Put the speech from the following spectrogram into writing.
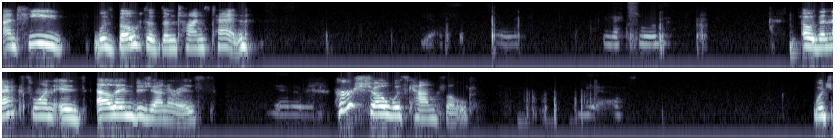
And he was both of them times 10. Yes. So, next one. Oh, the next one is Ellen DeGeneres. Yeah, Her show was cancelled, yeah. Which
